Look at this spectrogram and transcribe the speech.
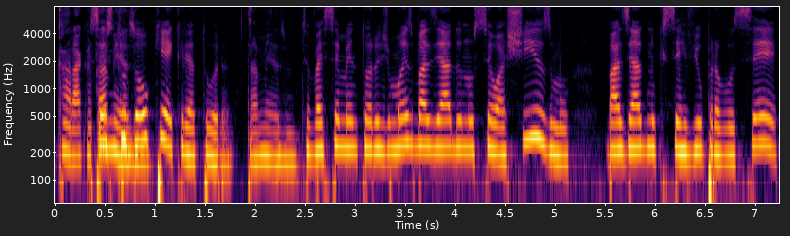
Caraca, Você tá estudou mesmo. o que, criatura? Tá mesmo. Você vai ser mentora de mães baseado no seu achismo, baseado no que serviu pra você.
